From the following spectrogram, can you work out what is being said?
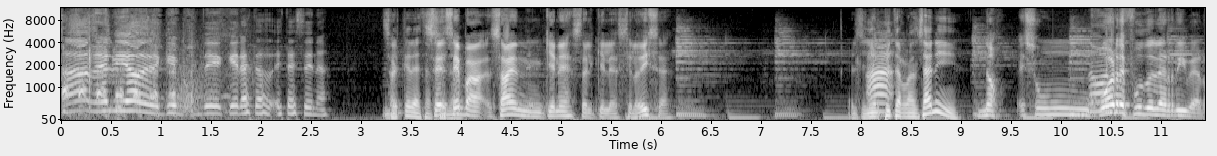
Ah, me he olvidado de que, de que era esta, esta escena. ¿De qué era esta Se- escena? sepa, ¿Saben quién es el que le- se lo dice? ¿El señor Ah. Peter Lanzani? No, es un No, jugador de fútbol de River,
